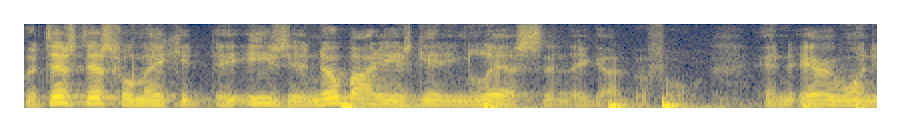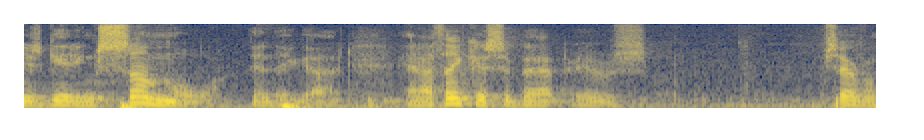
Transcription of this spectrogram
But this, this will make it easier. Nobody is getting less than they got before. And everyone is getting some more than they got. And I think it's about, it was several,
